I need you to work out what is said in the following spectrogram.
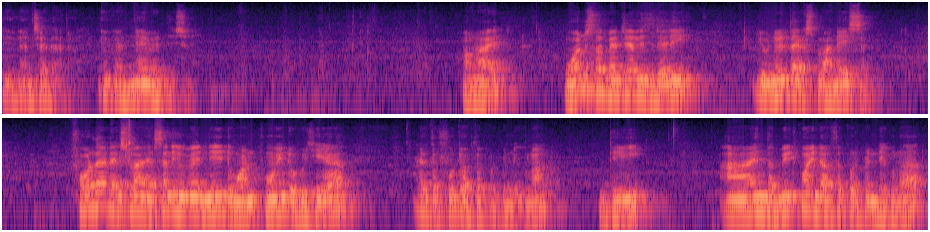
You can say that. You can name it this way. Alright. Once the material is ready, you need the explanation. For that explanation, you may need one point over here at the foot of the perpendicular, D, and the midpoint of the perpendicular,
